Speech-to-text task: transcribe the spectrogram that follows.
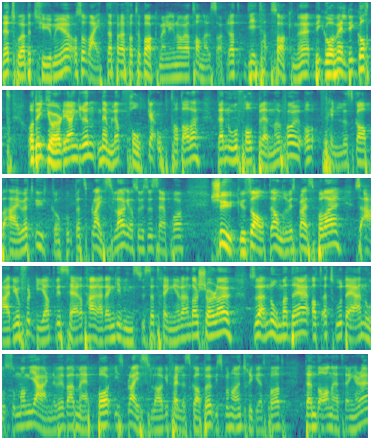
det tror jeg betyr mye. Og så vet jeg, for jeg får tilbakemeldinger når vi har tannhelsesaker, at de sakene de går veldig godt. Og det gjør de av en grunn, nemlig at folk er opptatt av det. Det er noe folk brenner for. Og fellesskapet er jo et utgangspunkt, et spleiselag. Altså Hvis du ser på sykehus og alt det andre vi spleiser på der, så er det jo fordi at vi ser at her er det en gevinst hvis jeg trenger det enda sjøl òg. Så det er noe med det at jeg tror det er noe som man gjerne vil være med på i spleiselaget, fellesskapet, hvis man har en trygghet for at den dagen jeg trenger det,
